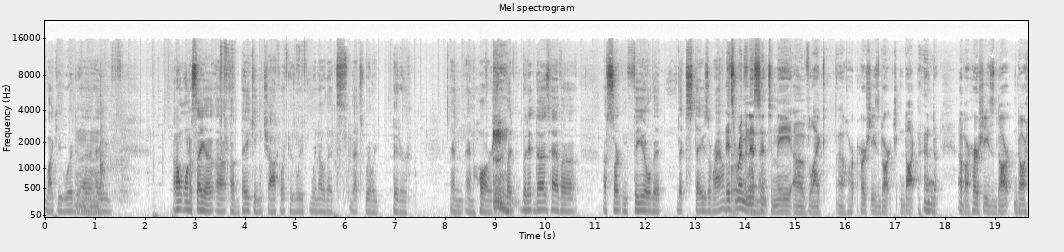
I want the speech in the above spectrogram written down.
like you would Mm-hmm. uh, a. I don't want to say a, a, a baking chocolate because we, we know that's that's really bitter and, and harsh, but but it does have a, a certain feel that, that stays around. It's for- for reminiscent to me of like uh, Hershey's dark, dark of a Hershey's dark, dark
